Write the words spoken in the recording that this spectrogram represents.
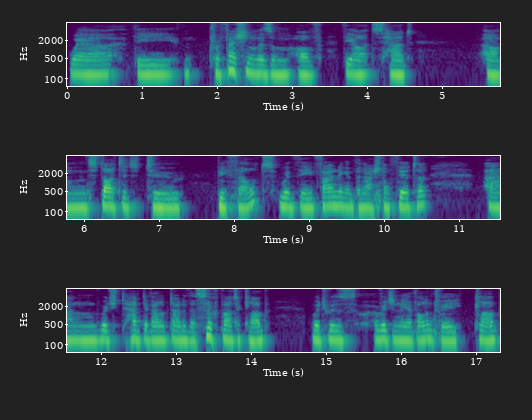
where the professionalism of the arts had um, started to be felt with the founding of the National Theatre, and which had developed out of the Sukhbaatar Club, which was originally a voluntary club.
